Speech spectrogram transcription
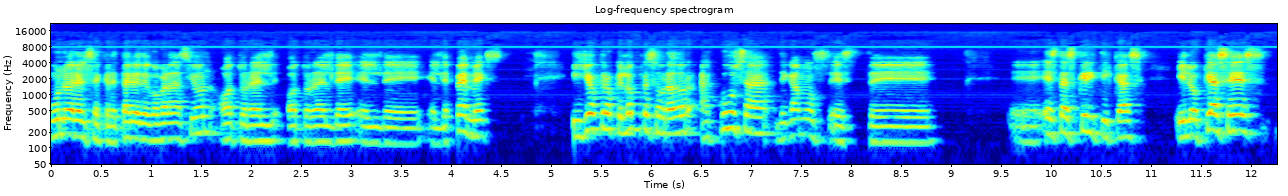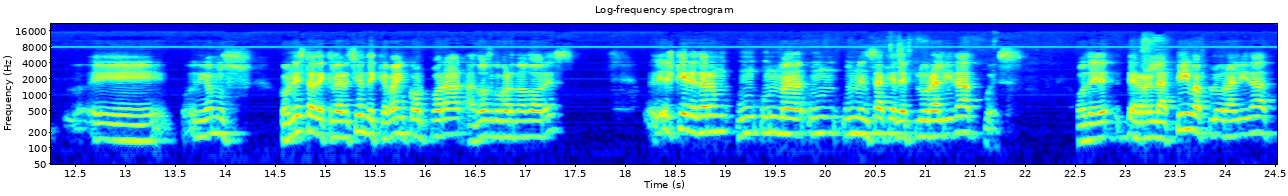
Uno era el secretario de Gobernación, otro era el, de, el, de, el de Pemex. Y yo creo que López Obrador acusa, digamos, este, eh, estas críticas y lo que hace es, eh, digamos, con esta declaración de que va a incorporar a dos gobernadores, él quiere dar un, mensaje de pluralidad, pues, o de, relativa pluralidad,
